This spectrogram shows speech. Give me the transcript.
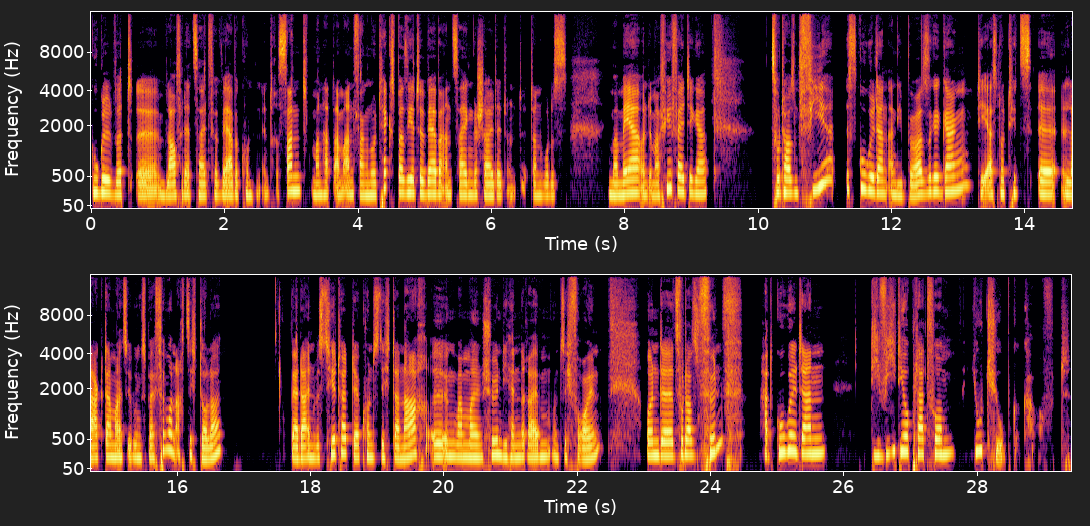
Google wird äh, im Laufe der Zeit für Werbekunden interessant. Man hat am Anfang nur textbasierte Werbeanzeigen geschaltet und dann wurde es immer mehr und immer vielfältiger. 2004 ist Google dann an die Börse gegangen. Die Erstnotiz äh, lag damals übrigens bei 85 Dollar. Wer da investiert hat, der konnte sich danach äh, irgendwann mal schön die Hände reiben und sich freuen. Und äh, 2005 hat Google dann die Videoplattform YouTube gekauft.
